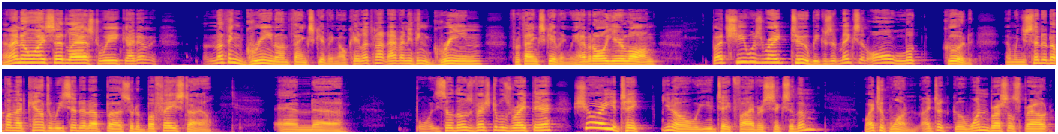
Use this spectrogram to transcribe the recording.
And I know I said last week I don't nothing green on Thanksgiving. Okay, let's not have anything green for Thanksgiving. We have it all year long. But she was right too because it makes it all look good. And when you set it up on that counter, we set it up uh, sort of buffet style. And uh, so those vegetables right there, sure, you take, you know, you take five or six of them. Well, I took one. I took uh, one Brussels sprout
